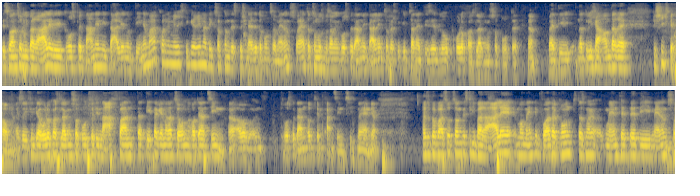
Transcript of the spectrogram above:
Das waren so Liberale wie Großbritannien, Italien und Dänemark, kann ich mich richtig erinnern, die gesagt haben, das beschneidet doch unsere Meinungsfreiheit. Dazu muss man sagen, in Großbritannien, Italien zum Beispiel gibt es auch nicht diese Holocaust-Leugnungsverbote, ja? weil die natürlich auch andere Geschichte haben. Also ich finde ja Holocaust-Leugnungsverbot für die Nachfahren der Tätergeneration hat ja einen Sinn, ja, aber in Großbritannien hat es eben keinen Sinn, sieht man ein. Ja. Also da war sozusagen das liberale Moment im Vordergrund, dass man gemeint hätte, die Meinungs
